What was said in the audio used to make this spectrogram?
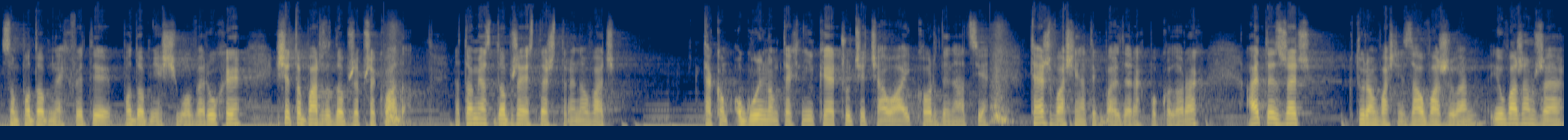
Są podobne chwyty, podobnie siłowe ruchy i się to bardzo dobrze przekłada. Natomiast dobrze jest też trenować taką ogólną technikę, czucie ciała i koordynację też właśnie na tych balderach po kolorach, ale to jest rzecz, którą właśnie zauważyłem i uważam, że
